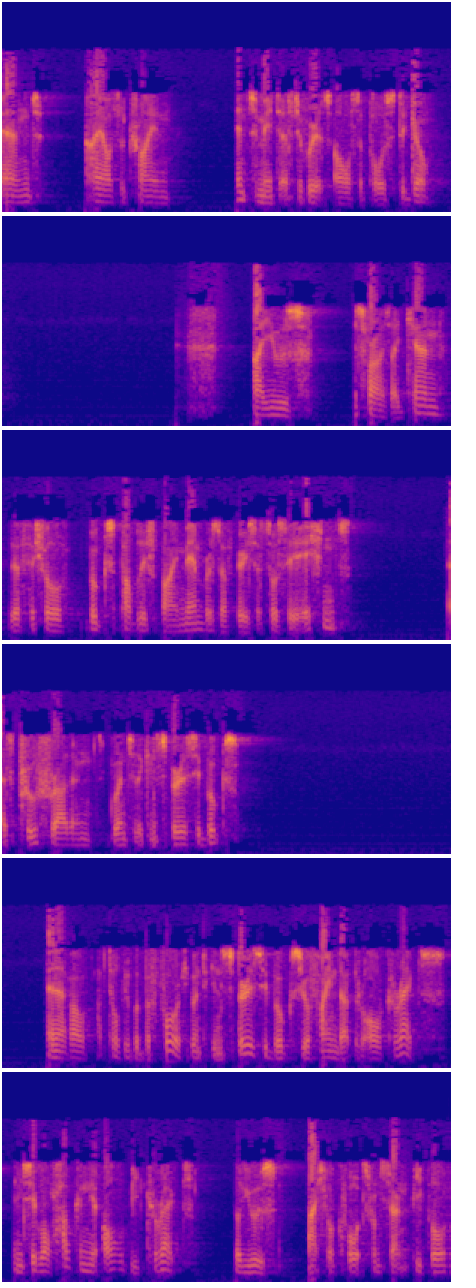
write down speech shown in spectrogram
And I also try and intimate as to where it's all supposed to go. I use, as far as I can, the official books published by members of various associations as proof rather than going to the conspiracy books. And I've, I've told people before, if you go into conspiracy books, you'll find out they're all correct. And you say, well, how can they all be correct? They'll use actual quotes from certain people,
